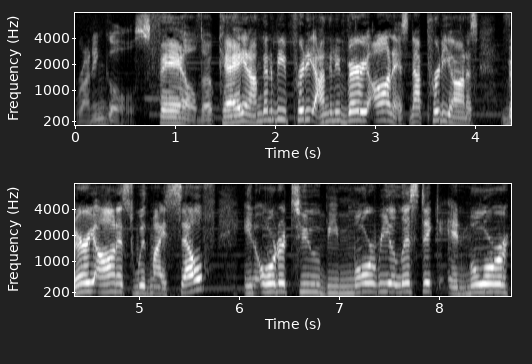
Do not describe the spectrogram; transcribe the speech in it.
running goals. Failed, okay? And I'm gonna be pretty, I'm gonna be very honest, not pretty honest, very honest with myself in order to be more realistic and more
